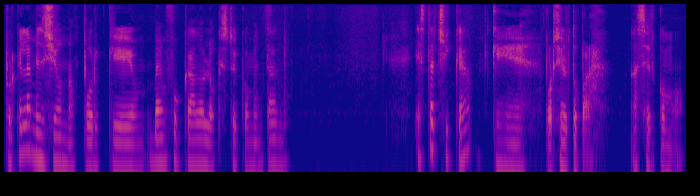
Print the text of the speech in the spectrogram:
¿Por qué la menciono? Porque va enfocado a lo que estoy comentando. Esta chica, que por cierto, para hacer como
